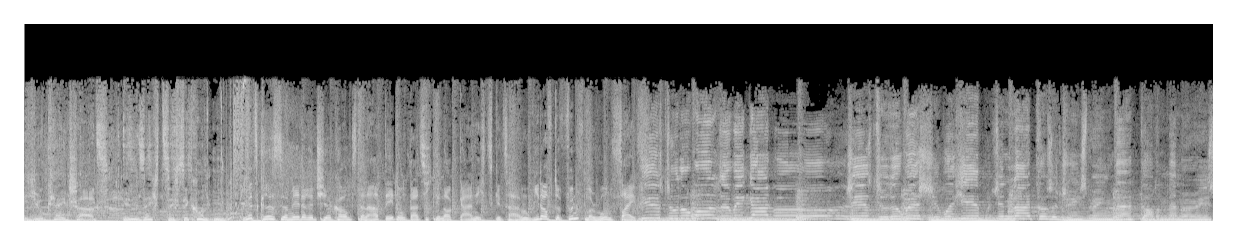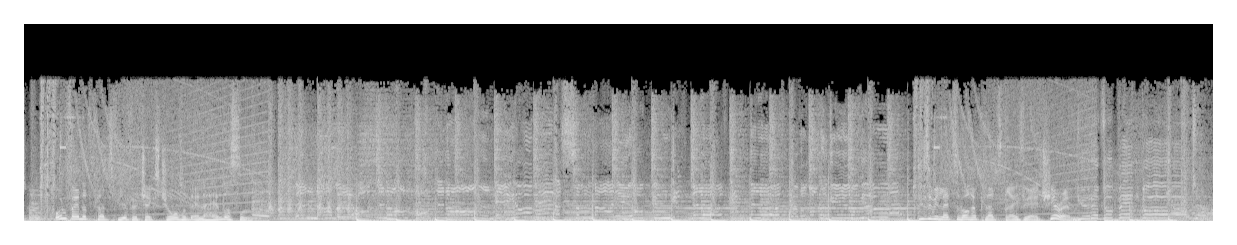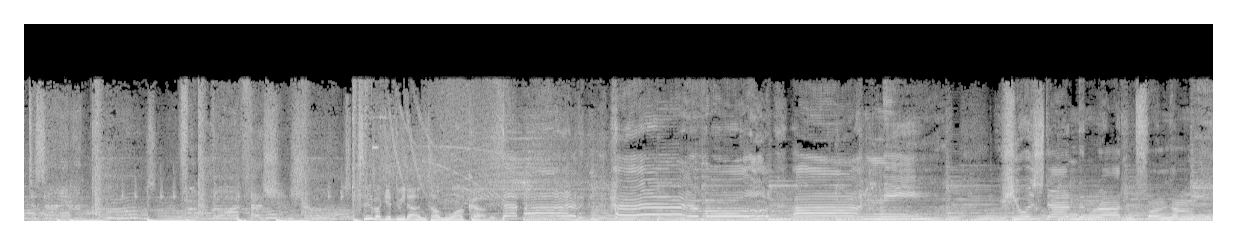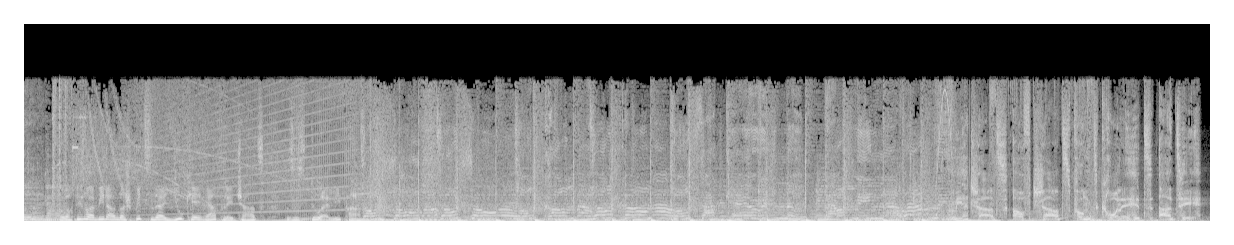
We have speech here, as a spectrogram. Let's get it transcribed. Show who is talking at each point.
Speaker 1: Die UK-Charts in 60 Sekunden.
Speaker 2: Mit Christian Mederich hier kommt dein Update und da hat sich genau gar nichts getan. Wieder auf der 5 Maroon 5.
Speaker 3: Here's to the ones that we got. Cheers to the wish you were here, but you're not. Cause the dreams bring back all the memories.
Speaker 2: Unverändert Platz 4 für Jax Jones und Ella Henderson. Diese wie letzte Woche Platz 3 für Ed Sheeran.
Speaker 3: Beautiful people.
Speaker 2: Silber geht wieder an Tom Walker. Und auch diesmal wieder an der Spitze der UK Airplay Charts. Das ist Dua Lipa.
Speaker 1: Mehr Charts auf charts.kronehit.at.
